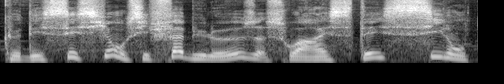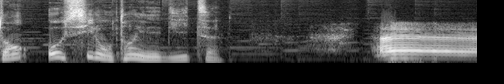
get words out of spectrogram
que des sessions aussi fabuleuses soient restées si longtemps, aussi longtemps inédites? Euh,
